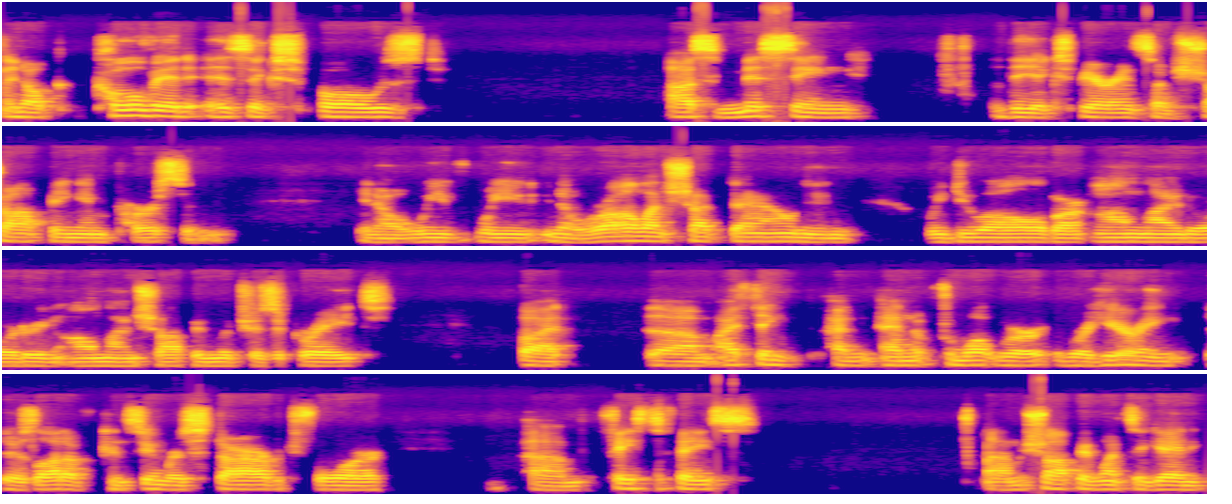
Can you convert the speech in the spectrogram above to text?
you know, COVID has exposed us missing the experience of shopping in person. You know, we've we you know we're all on shutdown and we do all of our online ordering, online shopping, which is great. But um, I think, and, and, from what we're we're hearing, there's a lot of consumers starved for face to face shopping. Once again,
